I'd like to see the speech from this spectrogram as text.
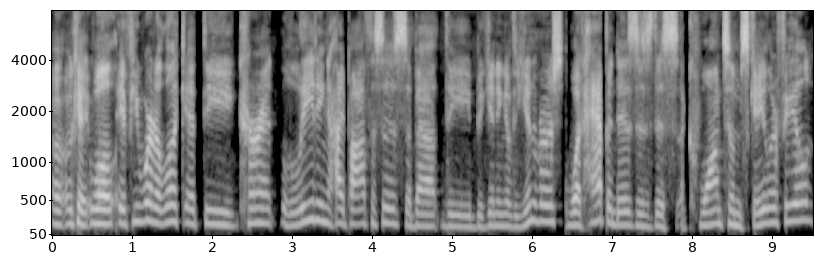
Oh, okay. Well, if you were to look at the current leading hypothesis about the beginning of the universe, what happened is is this uh, quantum scalar field.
